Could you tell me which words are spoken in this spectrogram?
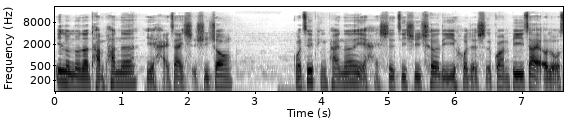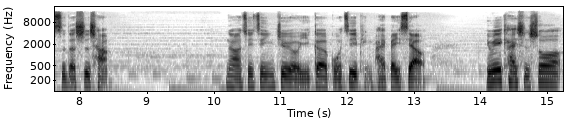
一轮轮的谈判呢也还在持续中。国际品牌呢，也还是继续撤离或者是关闭在俄罗斯的市场。那最近就有一个国际品牌被笑，因为开始说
